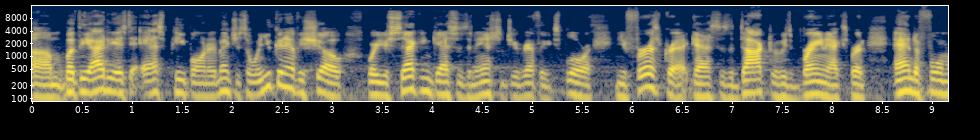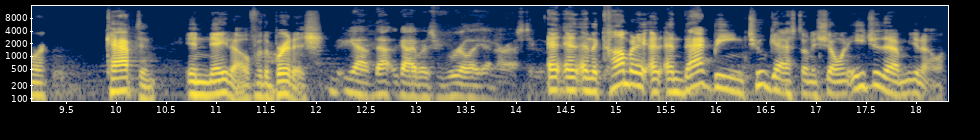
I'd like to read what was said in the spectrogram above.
Um, but the idea is to ask people on an adventure. So when you can have a show where your second guest is an National Geographic explorer, and your first guest is a doctor who's a brain expert and a former captain in NATO for the British. Yeah, that guy was really interesting. And and, and the combination and, and that being two guests on a show, and each of them, you know.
